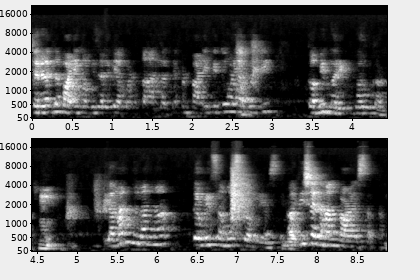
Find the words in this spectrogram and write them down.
शरीरातलं पाणी कमी झालं की आपण तहान लागते आपण पाणी पितो आणि आपण ती कमी भरी भरून काढतो. लहान मुलांना तेवढी समज कमी असते. अतिशय लहान बाळ असतात.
